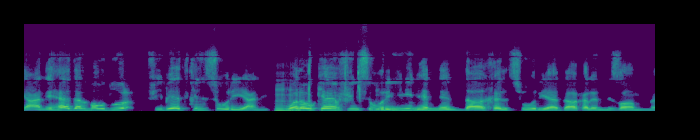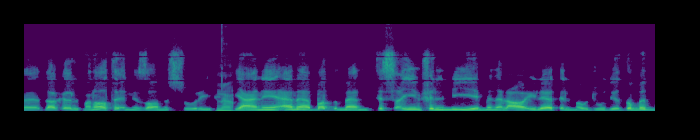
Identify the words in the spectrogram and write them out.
يعني هذا الموضوع في بيت كل سوري يعني. ولو كان في سوريين هن داخل سوريا داخل النظام داخل مناطق النظام السوري. نعم. يعني أنا بضمن 90% من العائلات الموجودة ضمن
